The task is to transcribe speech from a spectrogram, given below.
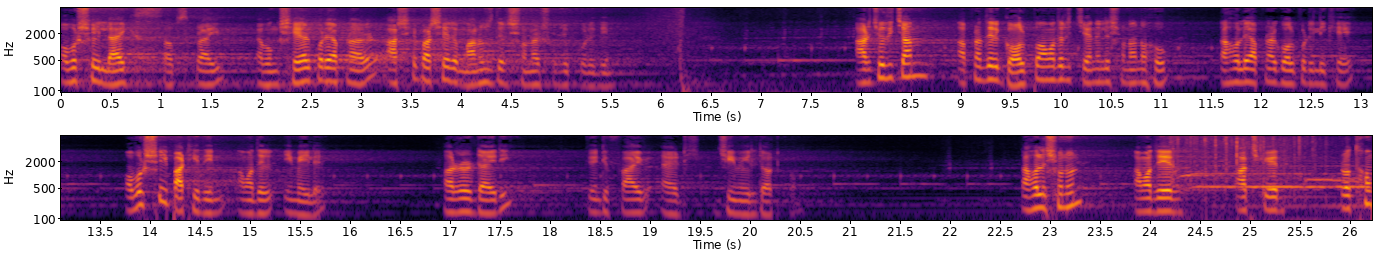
অবশ্যই লাইক সাবস্ক্রাইব এবং শেয়ার করে আপনার আশেপাশের মানুষদের শোনার সুযোগ করে দিন। আর যদি চান আপনাদের গল্প আমাদের চ্যানেলে শোনানো হোক, তাহলে আপনার গল্পটি লিখে অবশ্যই পাঠিয়ে দিন আমাদের ইমেইলে horror diary twenty five at Gmail dot com তাহলে শুনুন আমাদের আজকের প্রথম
